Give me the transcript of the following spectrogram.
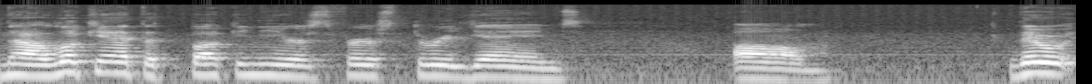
Now, looking at the Buccaneers' first three games, um, they were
